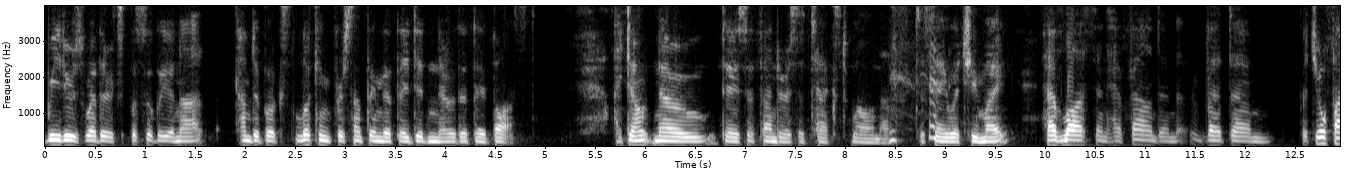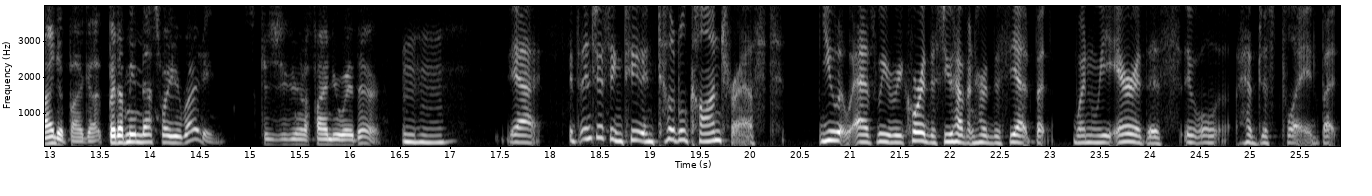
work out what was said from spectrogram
readers, whether explicitly or not, come to books looking for something that they didn't know that they'd lost. I don't know Days of Thunder as a text well enough to say what you might have lost and have found, and but um, but you'll find it by God. But I mean, that's why you're writing, because you're going to find your way there. Yeah, it's interesting too. In total contrast, you as we record this, you haven't heard this yet, but when we air this, it will have just played. But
